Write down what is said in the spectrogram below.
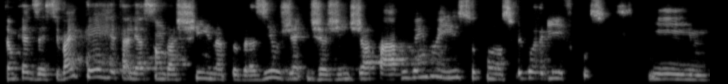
Então, quer dizer, se vai ter retaliação da China para o Brasil, a gente já está vivendo isso com os frigoríficos. E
